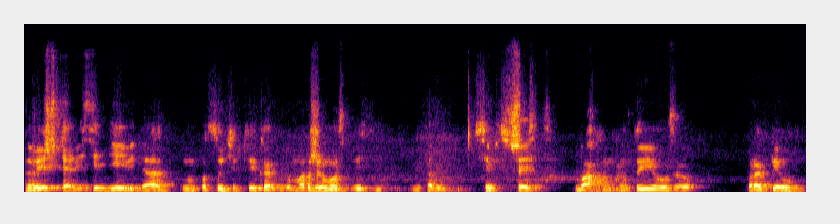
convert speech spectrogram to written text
Но видишь, у тебя висит 9, да? Ну, по сути, ты как бы маржи может 276 ну, бахнуть, но ты ее уже пропил.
